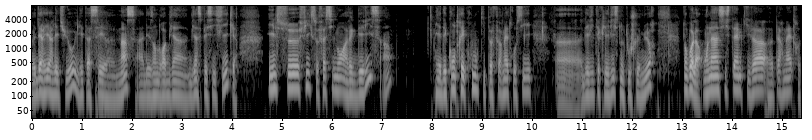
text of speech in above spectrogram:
euh, derrière les tuyaux. Il est assez mince à des endroits bien, spécifiques. Il se fixe facilement avec des vis. Hein. Il y a des contre-écrous qui peuvent permettre aussi d'éviter que les vis ne touchent le mur. Donc voilà, on a un système qui va permettre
